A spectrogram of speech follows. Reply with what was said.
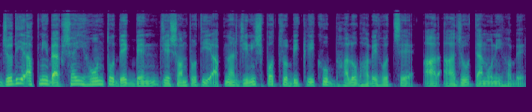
যদি আপনি ব্যবসায়ী হন, তো দেখবেন যে সম্প্রতি আপনার জিনিসপত্র বিক্রি খুব ভালোভাবে হচ্ছে, আর আজও তেমনই হবে।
